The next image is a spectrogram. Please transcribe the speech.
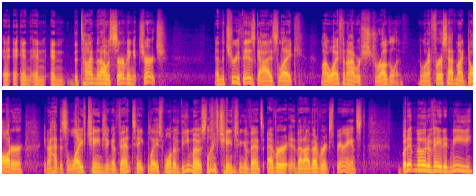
and and and, and the time that I was serving at church. And the truth is guys like my wife and I were struggling. And when I first had my daughter, you know, I had this life changing event take place, one of the most life changing events ever that I've ever experienced. But it motivated me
